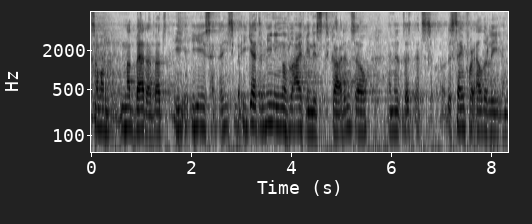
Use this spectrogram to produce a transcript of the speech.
someone not better, but he, he is he gets the meaning of life in this garden. So, and it, that- the same for elderly and,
